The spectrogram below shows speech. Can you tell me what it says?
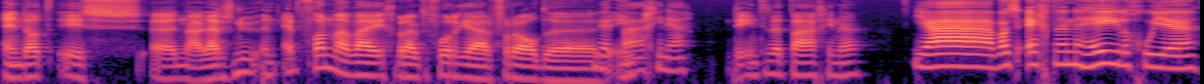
En dat is, eh, nou daar is nu een app van, maar wij gebruikten vorig jaar vooral de, de, in- Webpagina. de internetpagina. Ja, was echt een hele goede.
